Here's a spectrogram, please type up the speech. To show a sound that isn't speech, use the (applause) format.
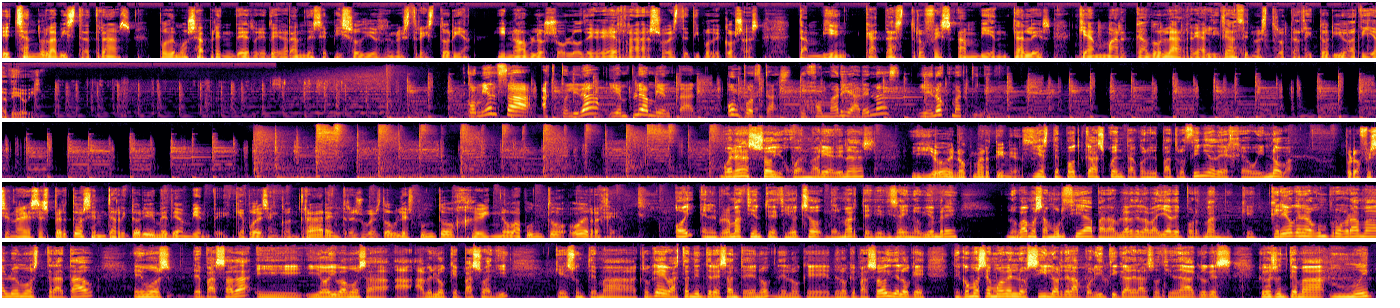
Echando la vista atrás, podemos aprender de grandes episodios de nuestra historia, y no hablo solo de guerras o este tipo de cosas, también catástrofes ambientales que han marcado la realidad de nuestro territorio a día de hoy. Comienza Actualidad y Empleo Ambiental, un podcast de Juan María Arenas y Enoc Martínez. Buenas, soy Juan María Arenas. Y yo, Enoc Martínez. Y este podcast cuenta con el patrocinio de GeoInnova. Profesionales expertos en territorio y medio ambiente, que puedes encontrar en www.geoinnova.org. Hoy, en el programa 118 del martes 16 de noviembre, nos vamos a Murcia para hablar de la bahía de Portmán, que creo que en algún programa lo hemos tratado, hemos de pasada, y, hoy vamos a, a ver lo que pasó allí que es un tema, creo que bastante interesante, ¿eh? ¿no? De lo que, de lo que pasó y de lo que, de cómo se mueven los hilos de la política, de la sociedad. Creo que es, creo que es un tema muy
